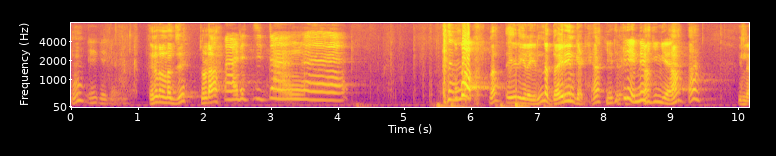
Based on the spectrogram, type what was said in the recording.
ம். எதுக்கு எதுக்கு? என்னடா நடந்துச்சு? சொல்லுடா. அடிச்சிட்டாங்க. இல்ல என்ன தைரியம் கேட்க ஆ? எதுக்குண்ணே என்ன அடிக்கீங்க. இல்ல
